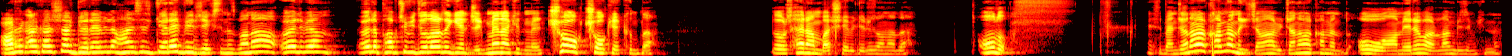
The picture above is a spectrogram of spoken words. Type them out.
Artık arkadaşlar görevli hani siz görev vereceksiniz bana. Öyle ben öyle PUBG videoları da gelecek. Merak etmeyin. Çok çok yakında. Doğrusu her an başlayabiliriz ona da. Oğlum. Neyse ben canavar kamyonla gideceğim abi. Canavar kamyon. Oo amere var lan bizimkinden.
